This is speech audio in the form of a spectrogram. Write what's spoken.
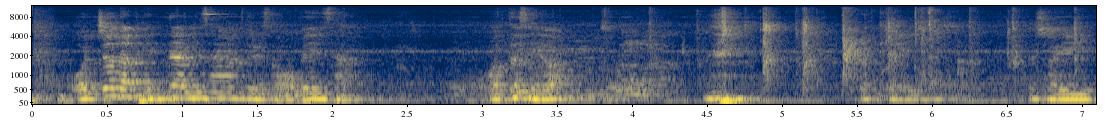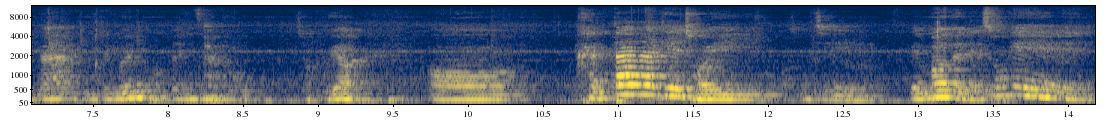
어쩌다 밴드 하는 사람들에서 어벤사 어떠세요? 네, 그렇게 저희가 이름은 어벤사로 적고요. 어, 간단하게 저희 이제 멤버들의 소개를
